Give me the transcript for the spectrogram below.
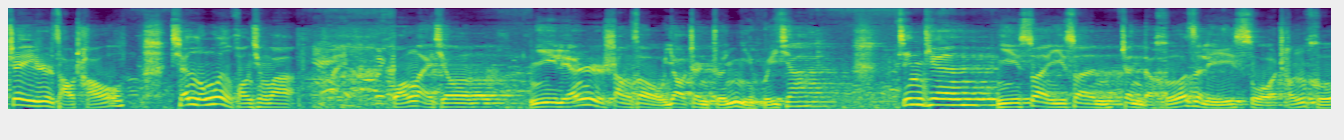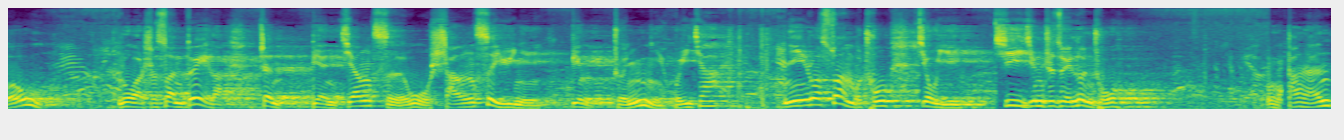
这日早朝，乾隆问黄青蛙：“黄爱卿，你连日上奏要朕准你回家，今天你算一算朕的盒子里所成何物，若是算对了，朕便将此物赏赐于你，并准你回家；你若算不出，就以欺君之罪论处。嗯，当然，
